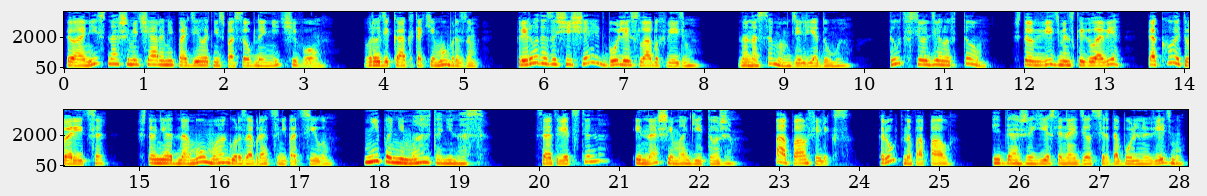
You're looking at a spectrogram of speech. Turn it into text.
то они с нашими чарами поделать не способны ничего. Вроде как таким образом природа защищает более слабых ведьм. Но на самом деле, я думаю, тут все дело в том, что в ведьминской голове Такое творится, что ни одному магу разобраться не под силу. Не понимают они нас. Соответственно, и нашей магии тоже. Попал Феликс. Крупно попал. И даже если найдет сердобольную ведьму,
